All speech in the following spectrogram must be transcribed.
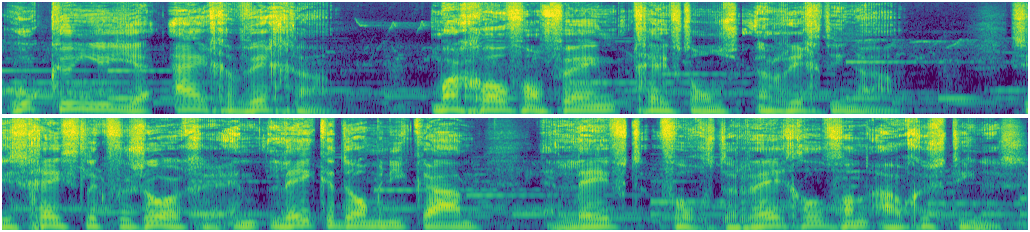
Hoe kun je je eigen weg gaan? Margot van Veen geeft ons een richting aan. Ze is geestelijk verzorger en leken-dominicaan en leeft volgens de regel van Augustinus.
